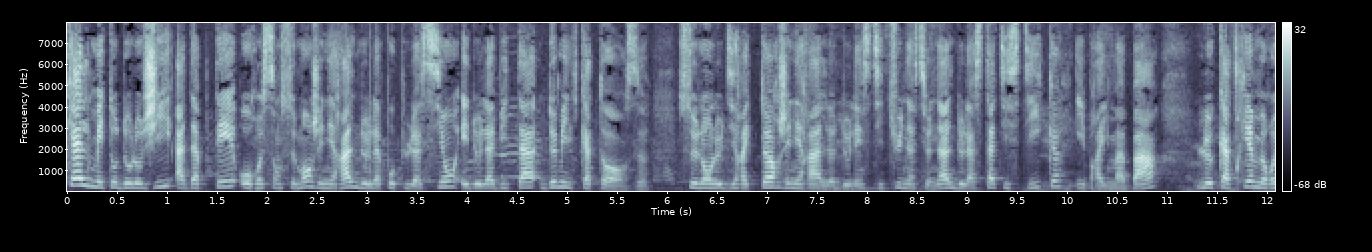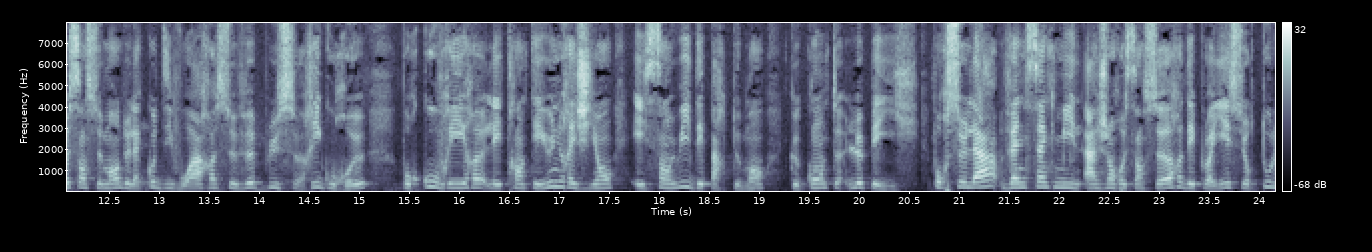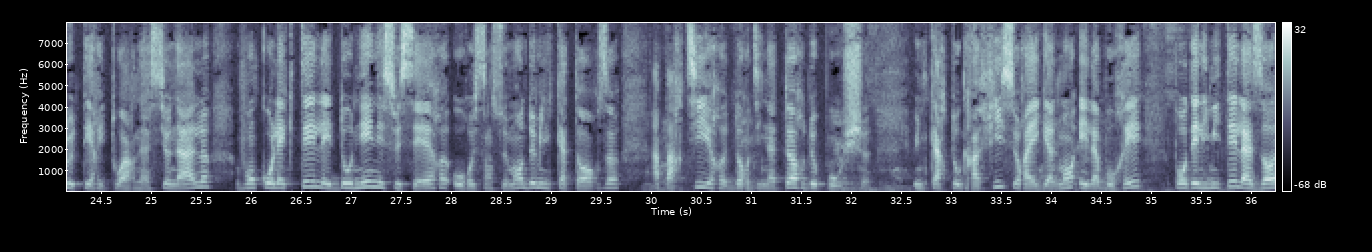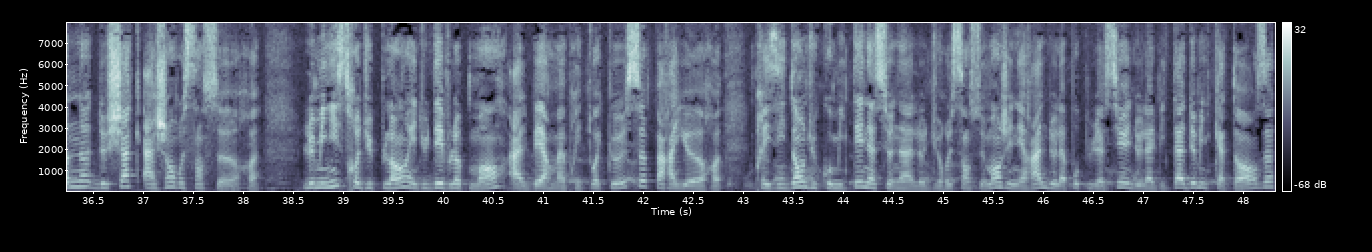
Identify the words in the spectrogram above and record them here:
Quelle méthodologie adapter au recensement général de la population et de l'habitat 2014 Selon le directeur général de l'Institut national de la statistique, Ibrahim Abba, le quatrième recensement de la Côte d'Ivoire se veut plus rigoureux pour couvrir les 31 régions et 108 départements que compte le pays. Pour cela, 25 000 agents recenseurs déployés sur tout le territoire national vont collecter les données nécessaires au recensement 2014 à partir d'ordinateurs de poche. Une cartographie sera également élaborée pour délimiter la zone de chaque agent recenseur. Le ministre du Plan et du Développement, Albert Mabritoikeus, par ailleurs président du Comité national du recensement général de la population et de l'habitat 2014,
